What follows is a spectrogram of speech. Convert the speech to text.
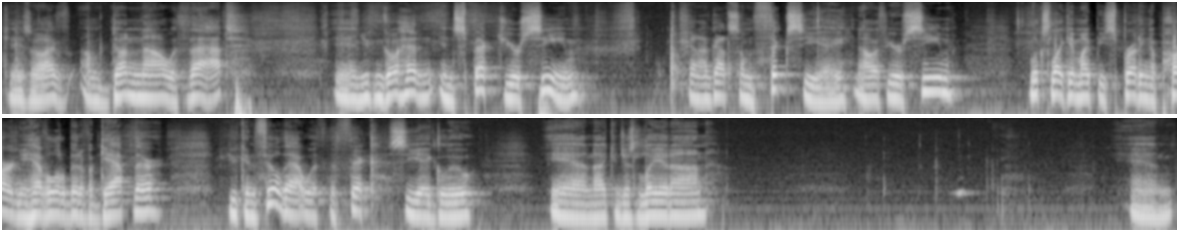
Okay, so I've, I'm done now with that. And you can go ahead and inspect your seam. And I've got some thick CA. Now if your seam looks like it might be spreading apart and you have a little bit of a gap there, you can fill that with the thick CA glue. And I can just lay it on And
